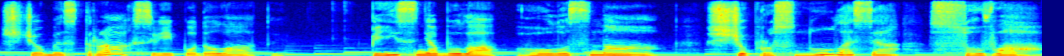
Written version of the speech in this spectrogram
щоби страх свій подолати. Пісня була голосна, що проснулася сова,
